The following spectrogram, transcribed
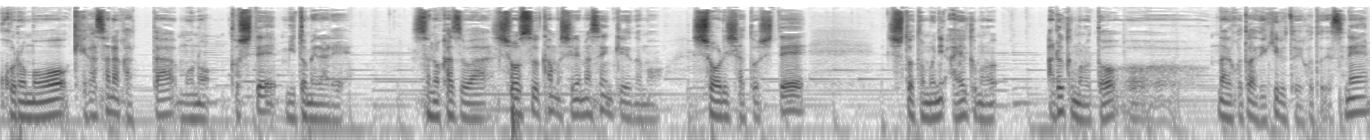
衣を汚さなかったものとして認められその数は少数かもしれませんけれども勝利者として主と共に歩く者歩く者となることができるということですね。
